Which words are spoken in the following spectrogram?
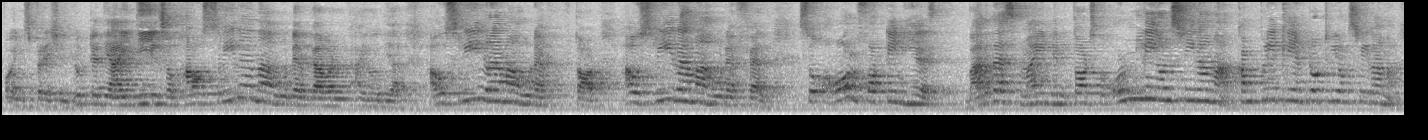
for inspiration, looked at the ideals of how Sri Rama would have governed Ayodhya, how Sri Rama would have thought, how Sri Rama would have felt. So all 14 years, Bharata's mind and thoughts were only on Sri Rama, completely and totally on Sri Rama.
